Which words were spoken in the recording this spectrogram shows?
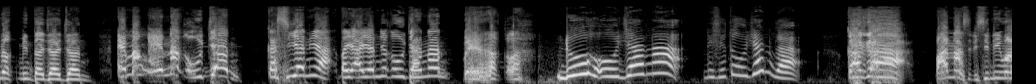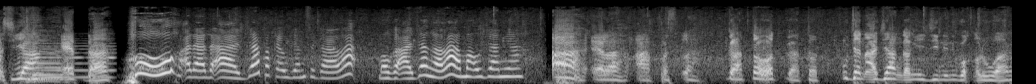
anak minta jajan. Emang enak hujan? Kasian ya, tai ayamnya kehujanan. Berak lah. Duh, hujan nak. Di situ hujan nggak? Kagak, panas di sini mah siang. Et dah. Huh, ada-ada aja pakai hujan segala. Moga aja nggak lama hujannya. Ah, elah, apes lah. Gatot, gatot. Hujan aja nggak ngizinin gua keluar.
